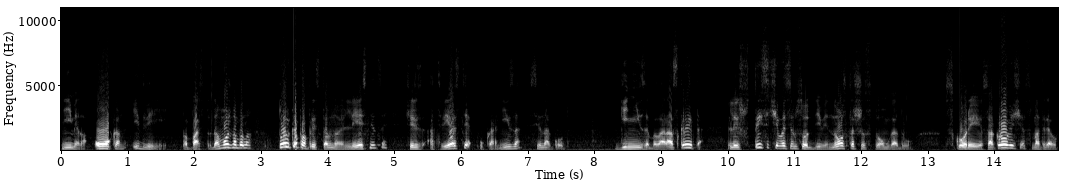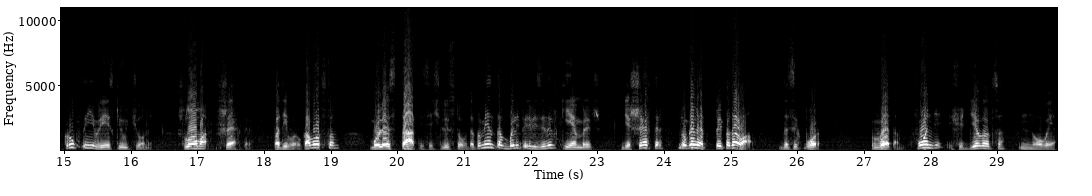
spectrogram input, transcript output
не имело окон и дверей. Попасть туда можно было только по приставной лестнице через отверстие у карниза синагоги. Гениза была раскрыта лишь в 1896 году. Вскоре ее сокровища смотрел крупный еврейский ученый Шлома Шехтер. Под его руководством более 100 тысяч листов документов были перевезены в Кембридж, где Шехтер много лет преподавал. До сих пор в этом фонде еще делаются новые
